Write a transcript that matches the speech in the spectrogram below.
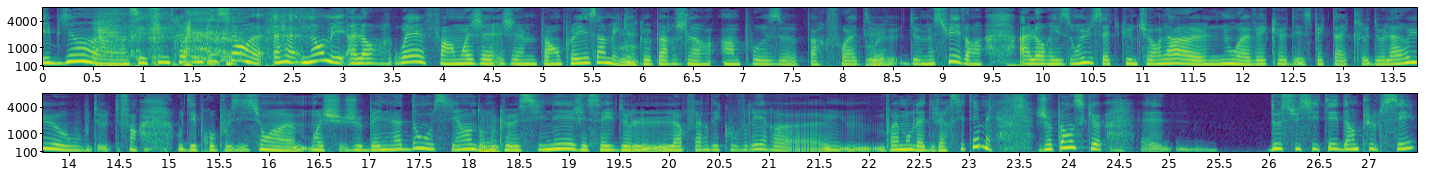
Eh bien, euh, c'est une très bonne question. Euh, non, mais alors, ouais, enfin, moi, j'ai- j'aime pas employer ça, mais Mm. quelque part, je leur impose euh, parfois de, Ouais. de me suivre. Alors, ils ont eu cette culture-là, euh, nous, avec des spectacles de la rue ou, de, enfin, ou des propositions. moi, je, je baigne là-dedans aussi, hein, donc euh, ciné, j'essaye de leur faire découvrir une- vraiment de la diversité, mais je pense que de susciter, d'impulser,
